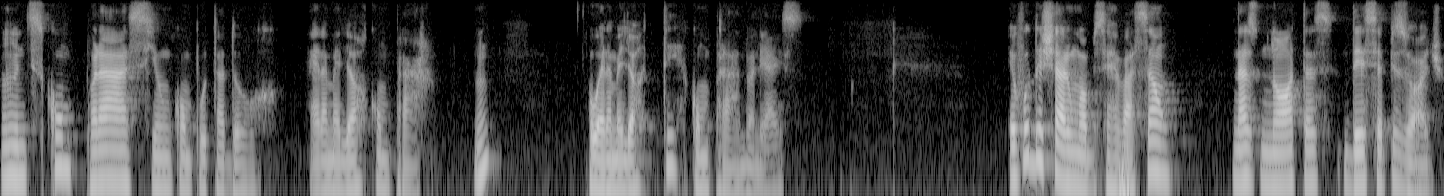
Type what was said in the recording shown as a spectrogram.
antes comprasse um computador. Era melhor comprar. Hum? Ou era melhor ter comprado, aliás. Eu vou deixar uma observação nas notas desse episódio,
